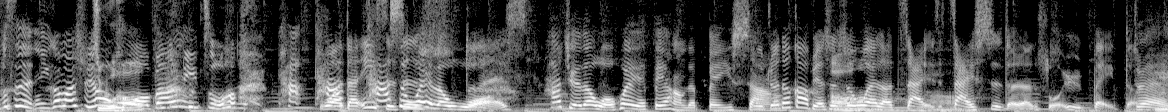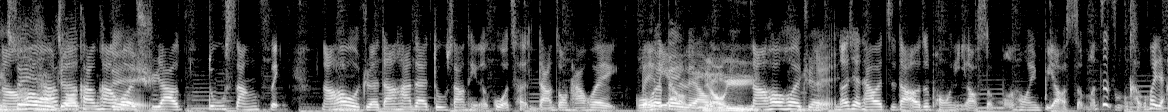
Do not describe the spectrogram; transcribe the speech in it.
不是你干嘛需要我帮你煮后？他他我的意思是为了我，对，他觉得我会非常的悲伤。我觉得告别式是为了在哦在世的人所预备的。对，然所以他后我觉得康康会需要 do something，然后我觉得当他在 do something 的过程当中，他会我会被疗愈然后会觉得，而且他会知道，哦，这朋友你要什么，朋友不要什么，这怎么可能会讲？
